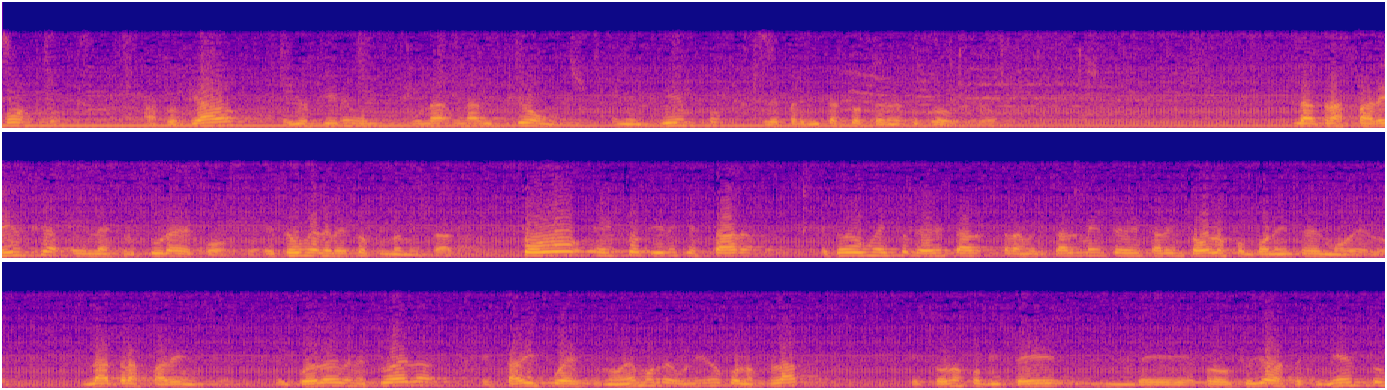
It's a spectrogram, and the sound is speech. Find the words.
costos asociados ellos tienen una, una visión en el tiempo que le permita sostener su producción. La transparencia en la estructura de costos, esto es un elemento fundamental. Todo esto tiene que estar, esto es un hecho que debe estar transversalmente, debe estar en todos los componentes del modelo. La transparencia. El pueblo de Venezuela está dispuesto, nos hemos reunido con los PLAP, que son los comités de producción y abastecimiento,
